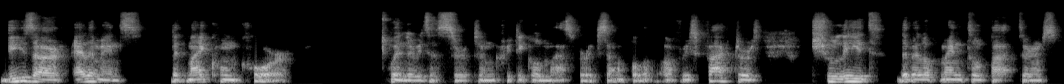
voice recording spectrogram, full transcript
these are elements that might concur when there is a certain critical mass, for example, of, of risk factors to lead developmental patterns,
